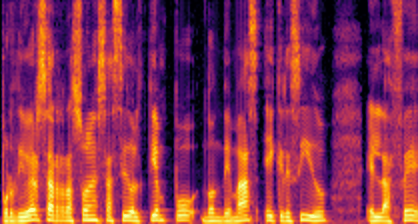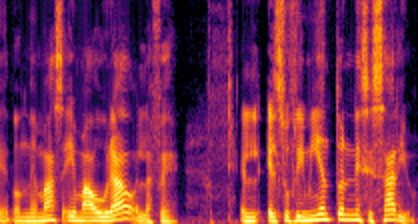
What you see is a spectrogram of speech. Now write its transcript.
por diversas razones ha sido el tiempo donde más he crecido en la fe, donde más he madurado en la fe. El, sufrimiento es necesario.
